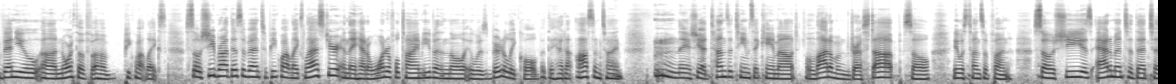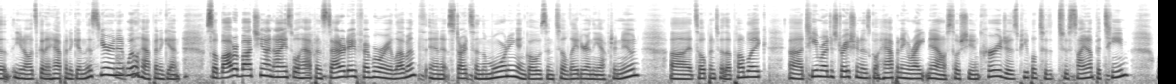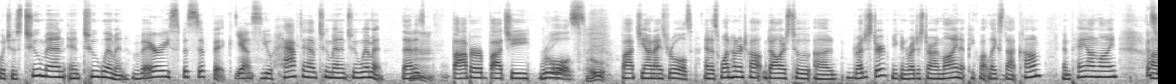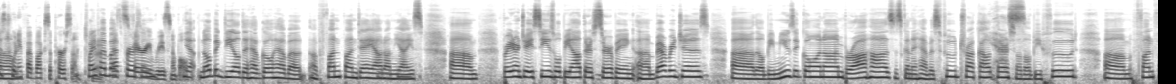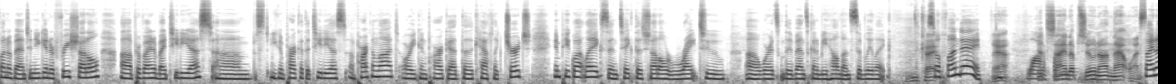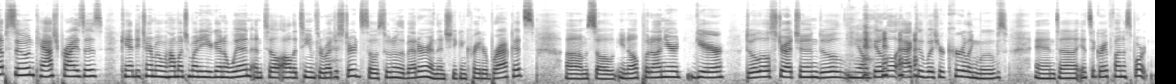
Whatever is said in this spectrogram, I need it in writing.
venue uh, north of uh, Pequot Lakes. So she brought this event to Pequot Lakes last year, and they had a wonderful time, even though it was bitterly cold. But they had an awesome time. they, she had tons of teams that came out. A lot of them dressed up, so it was tons of fun. So she is adamant that uh, you know it's going to happen again this year, and it will happen again. So Bobber Bocce on Ice will happen Saturday, February 11th, and it starts in the morning and goes until later in the afternoon. Uh, it's open to the public. Uh, team registration is go- happening right now, so she encourages people to, to sign up a team, which is two men and two women. Very specific. Yes. You, you have to have two men and two women. That is hmm. Bobber Bocce rules. Ooh. Bocce on Ice rules. And it's $100 to uh, register. You can register online at pequotlakes.com and pay online. That's just Um, 25 bucks a person. 25 bucks That's per very reasonable. Yeah, no big deal to have go have a, a fun, fun day out on Mm-hmm. the ice. Um, Brainerd Jaycees will be out there serving um, beverages. Uh, there'll be music going on. Barajas is going to have his food truck out there, so there'll be food. Um, fun, fun event. And you get a free shuttle uh, provided by TDS. Um, you can park at the TDS uh, parking lot, or you can park at the Catholic Church in Pequot Lakes and take the shuttle right to uh, where it's, the event's going to be held on Sibley Lake. Okay. So fun day. yeah. Lot Get of fun. signed up soon on that one. Sign up soon. Cash prizes. Can't determine how much money you're going to win until all the teams are registered. So sooner the better. And then she can create her brackets. Um, so you know, put on your gear. Do a little stretching. Do a, you know, get a little active with your curling moves, and uh, it's a great fun of sport.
